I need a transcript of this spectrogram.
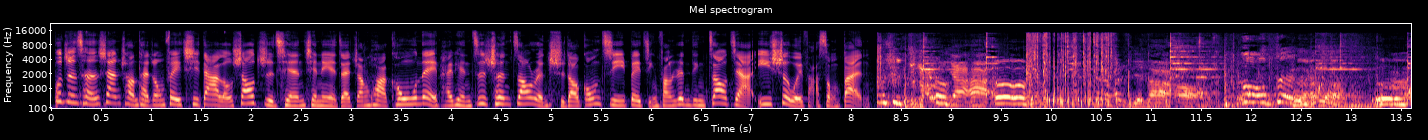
不止曾擅闯台中废弃大楼烧纸钱，前年也在彰化空屋内拍片，自称遭人持刀攻击，被警方认定造假，依涉违法送办。不是讨厌啊！呃，快点啦！哦，哦，对了，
